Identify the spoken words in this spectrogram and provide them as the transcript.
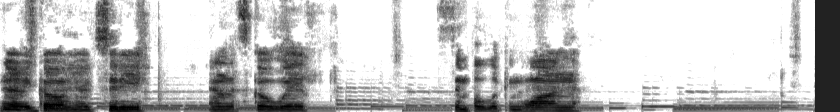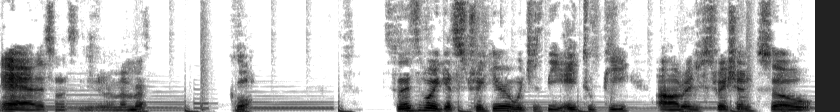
There we go, New York City. And let's go with simple looking one. Yeah, this one's easy to remember. Cool. So this is where it gets trickier, which is the A2P uh, registration. So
